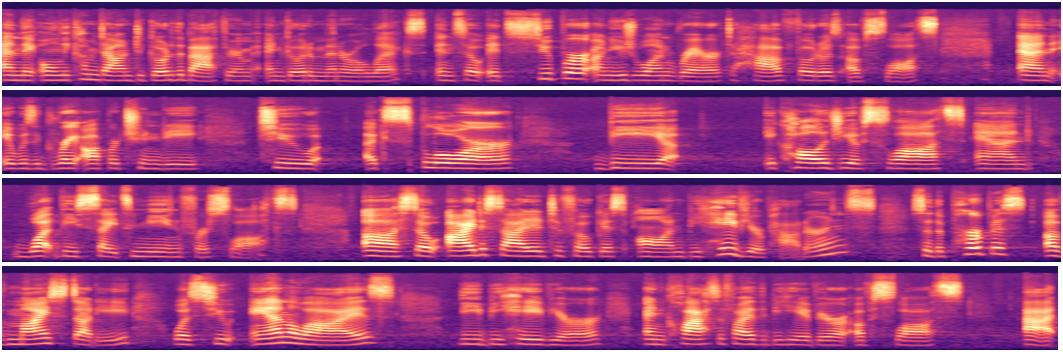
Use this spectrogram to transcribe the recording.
and they only come down to go to the bathroom and go to mineral licks. And so it's super unusual and rare to have photos of sloths and it was a great opportunity to explore the ecology of sloths and what these sites mean for sloths. Uh, so I decided to focus on behavior patterns. So the purpose of my study was to analyze the behavior and classify the behavior of sloths at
